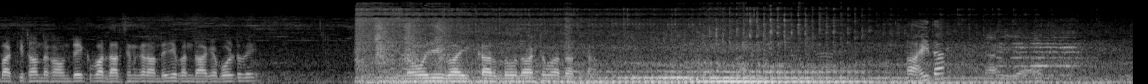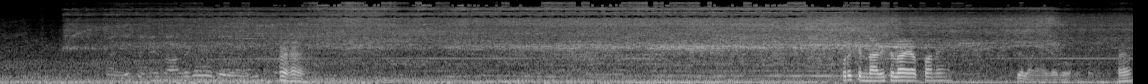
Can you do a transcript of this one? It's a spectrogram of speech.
ਬਾਕੀ ਤੁਹਾਨੂੰ ਦਿਖਾਉਂਦੇ ਇੱਕ ਵਾਰ ਦਰਸ਼ਨ ਕਰਾਉਂਦੇ ਜੇ ਬੰਦਾ ਆ ਗਿਆ ਬੁਲਟ ਦੇ। ਲਓ ਜੀ ਬਾਈ ਕਰ ਲਓ ਲਾਸਟ ਵਾਰ ਦਰਸ਼ਨ। ਆਹੀ ਤਾਂ। ਆਹੀ ਆ। ਇਹ ਕਿੰਨੇ ਸਾਲ ਦੇ ਕੋਲ ਦੇ ਰਹੇ ਪਰ ਕਿੰਨਾ ਕੁ ਚਲਾਇਆ ਆਪਾਂ ਨੇ? ਚਲਾਇਆ ਦਾ ਬਹੁਤ। ਹੈ?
